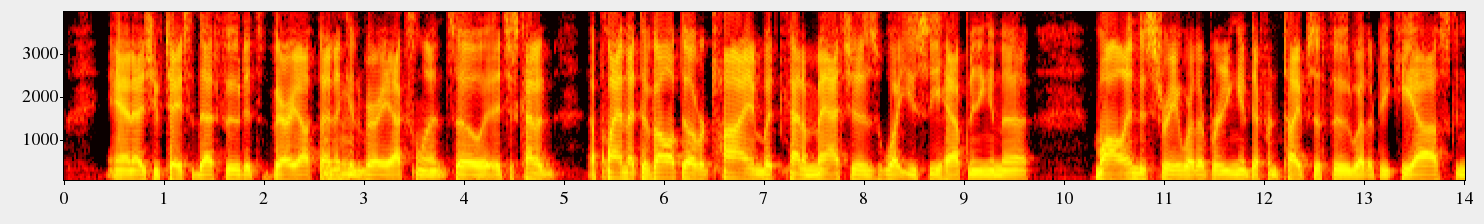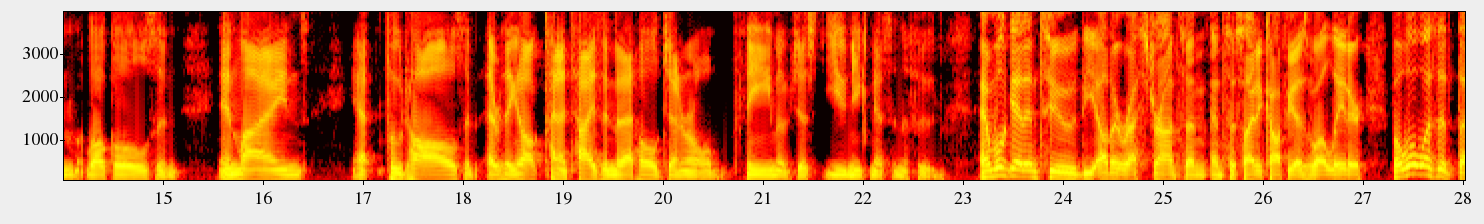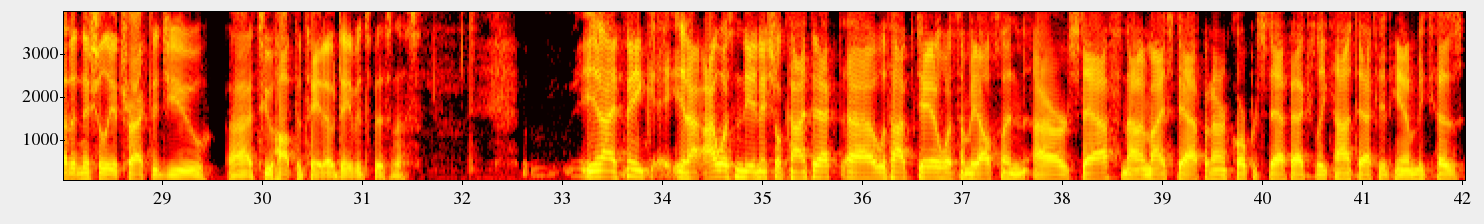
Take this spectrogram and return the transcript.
And as you've tasted that food, it's very authentic mm-hmm. and very excellent. So it just kind of a plan that developed over time, but kind of matches what you see happening in the mall industry, where they're bringing in different types of food, whether it be kiosks and locals and in lines. food halls and everything. It all kind of ties into that whole general theme of just uniqueness in the food. And we'll get into the other restaurants and, and Society Coffee as well later. But what was it that initially attracted you uh, to Hot Potato, David's business? You know, I think you know I wasn't the initial contact uh, with Hot Potato. What somebody else on our staff, not on my staff, but on our corporate staff, actually contacted him because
